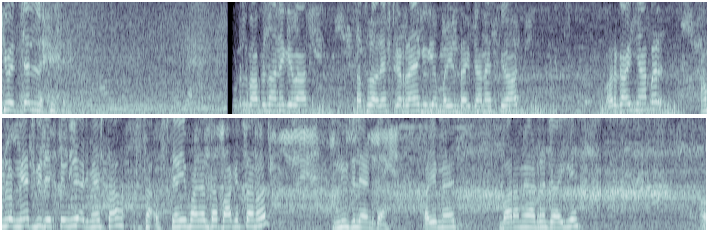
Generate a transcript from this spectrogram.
केवल चल रहे हैं? होटल वापस आने के बाद सब थोड़ा रेस्ट कर रहे हैं क्योंकि अब मरीन ड्राइव जाना है इसके बाद। और गाइस यहाँ पर हम लोग मैच भी देखते हुए आज मैच था सेमीफाइनल था पाकिस्तान और न्यूजीलैंड का। और ये मैच 12 में आठ रन चाहिए। ओ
